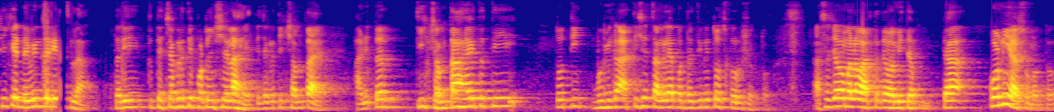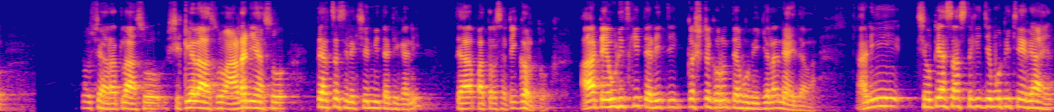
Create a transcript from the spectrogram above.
ठीक आहे नवीन जरी असला तरी तो त्याच्याकडे ते पोटेन्शियल आहे त्याच्याकडे ती क्षमता आहे. आणि तर ती क्षमता आहे तर ती तो ती भूमिका अतिशय चांगल्या पद्धतीने तोच करू शकतो. असं जेव्हा मला वाटतं तेव्हा मी त्या त्या कोणीही असो मग तो तो शहरातला असो शिकलेला असो अडाणी असो त्याचं सिलेक्शन मी त्या ठिकाणी त्या पात्रासाठी करतो. आठ एवढीच की त्यांनी ती कष्ट करून त्या भूमिकेला न्याय द्यावा. आणि शेवटी असं असतं की जे मोठे चेहरे आहेत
